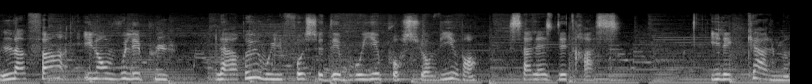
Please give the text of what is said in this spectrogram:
La faim, il en voulait plus. La rue où il faut se débrouiller pour survivre, ça laisse des traces. Il est calme,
